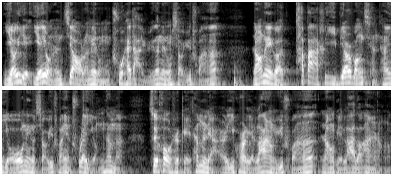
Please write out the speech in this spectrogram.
也也也有人叫了那种出海打鱼的那种小渔船。然后那个他爸是一边往浅滩游，那个小渔船也出来迎他们。最后是给他们俩人一块儿给拉上渔船，然后给拉到岸上了。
